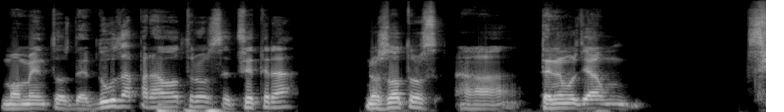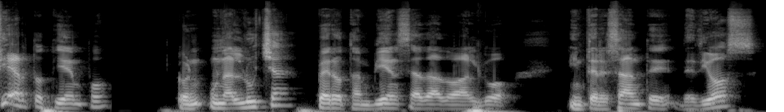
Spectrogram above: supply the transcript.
momentos de duda para otros, etc. Nosotros ah, tenemos ya un cierto tiempo con una lucha, pero también se ha dado algo interesante de Dios.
